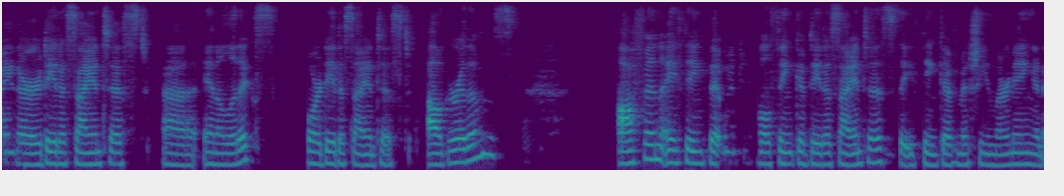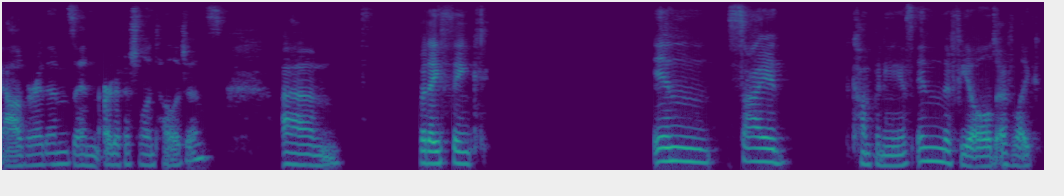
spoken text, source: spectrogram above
either data scientist uh, analytics or data scientist algorithms. Often, I think that when people think of data scientists, they think of machine learning and algorithms and artificial intelligence. Um, but I think inside companies in the field of like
